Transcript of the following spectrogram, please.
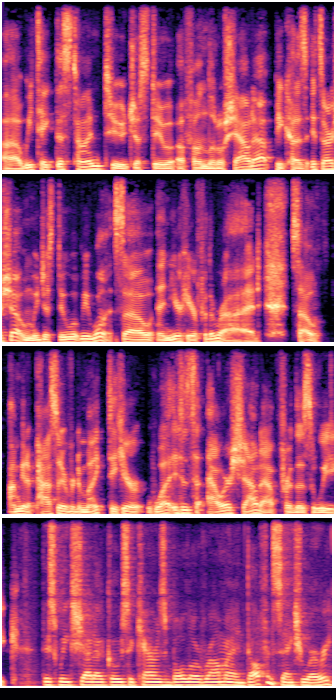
uh, we take this time to just do a fun little shout out because it's our show and we just do what we want so and you're here for the ride so i'm going to pass it over to mike to hear what is our shout out for this week This week's shout out goes to Karen's Bowlerama and Dolphin Sanctuary.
